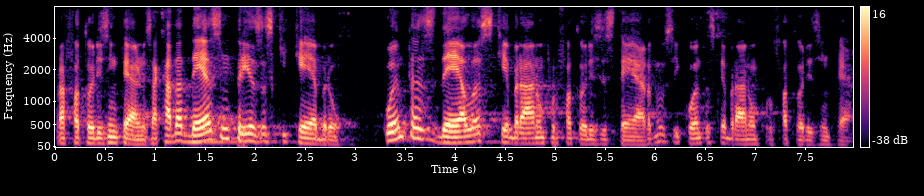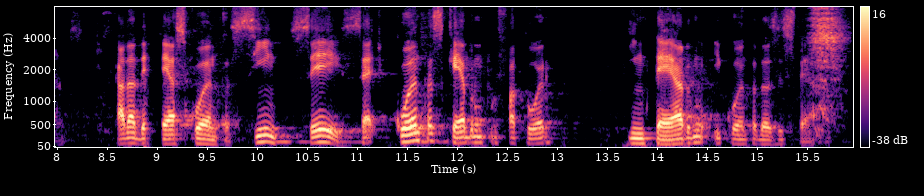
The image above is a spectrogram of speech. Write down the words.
para fatores internos? A cada 10 empresas que quebram, quantas delas quebraram por fatores externos e quantas quebraram por fatores internos? Cada 10, quantas? 5, 6, 7? Quantas quebram por fator interno e quantas das externas?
